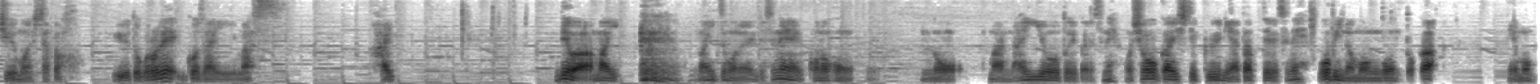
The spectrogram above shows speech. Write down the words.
注文したというところでございます。はい。では、まあ、まあ、いつものようにですね、この本のまあ、内容というかですね、を紹介していくにあたってですね、帯の文言とか、え目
